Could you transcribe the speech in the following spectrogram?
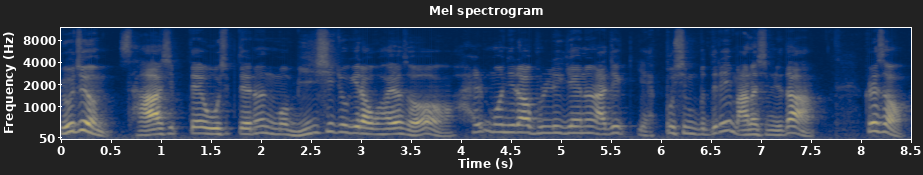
요즘 40대 50대는 뭐 미시족이라고 하여서 할머니라 불리기에는 아직 예쁘신 분들이 많으십니다. 그래서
